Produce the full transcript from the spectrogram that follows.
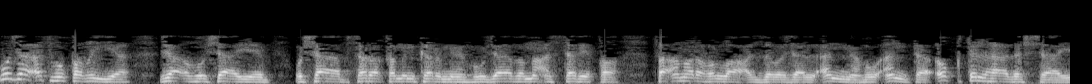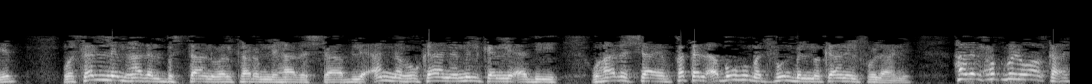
وجاءته قضية جاءه شايب وشاب سرق من كرمه وجاب مع السرقة. فأمره الله عز وجل أنه أنت أقتل هذا الشايب وسلم هذا البستان والكرم لهذا الشاب لأنه كان ملكا لأبيه. وهذا الشايب قتل أبوه مدفون بالمكان الفلاني. هذا الحكم الواقع.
